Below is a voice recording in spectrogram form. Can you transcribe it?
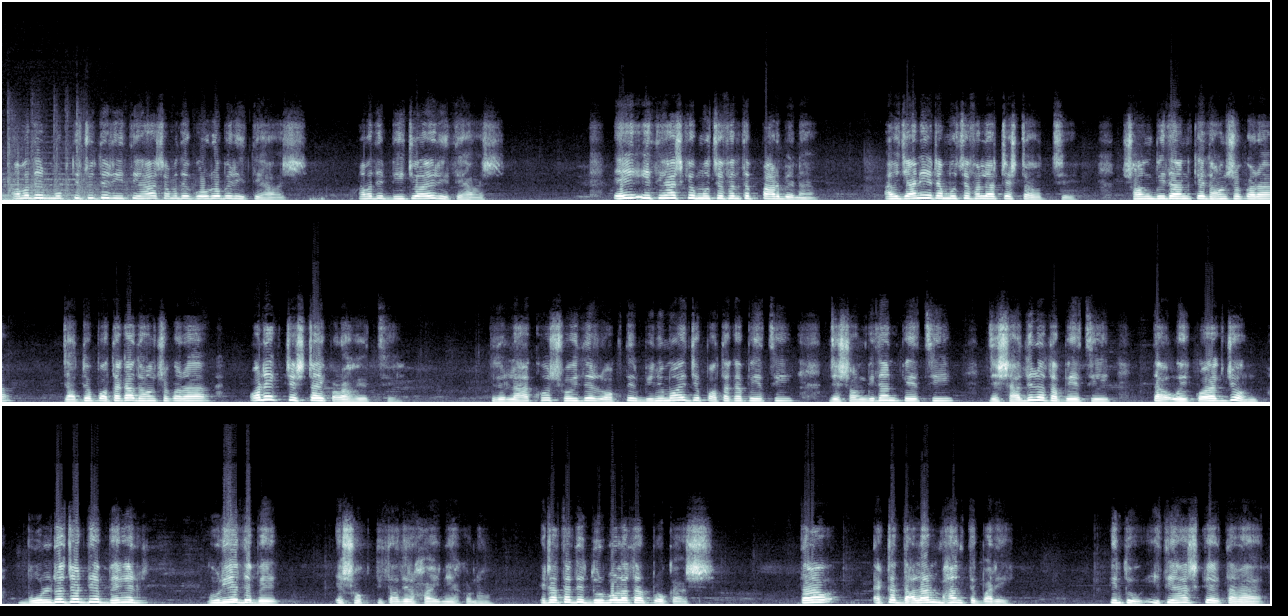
আমাদের মুক্তিযুদ্ধের ইতিহাস আমাদের গৌরবের ইতিহাস আমাদের বিজয়ের ইতিহাস। এই ইতিহাসকে মুছে ফেলতে পারবে না। আমি জানি এটা মুছে ফেলার চেষ্টা হচ্ছে। সংবিধানকে ধ্বংস করা জাতীয় পতাকা ধ্বংস করা অনেক চেষ্টাই করা হয়েছে। কিন্তু লাখো শহীদের রক্তের বিনিময়ে যে পতাকা পেয়েছি, যে সংবিধান পেয়েছি, যে স্বাধীনতা পেয়েছি, তা ওই কয়েকজন বুলডোজার দিয়ে ভেঙে ঘুরিয়ে দেবে এ শক্তি তাদের হয়নি এখনও। এটা তাদের দুর্বলতার প্রকাশ। তারা একটা দালান ভাঙতে পারে। কিন্তু ইতিহাসকে তারা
